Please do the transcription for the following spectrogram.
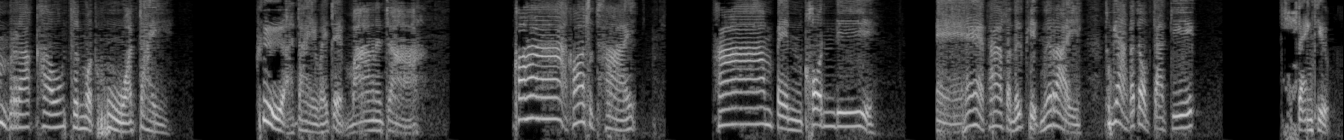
มรักเขาจนหมดหัวใจเผื่อใจไว้เจ็บมากนะจ๊ะ ข้อห้าข้อสุดท้าย ห้ามเป็นคนดี แหมถ้าสำนึกผิดเมื่อไหร่ ทุกอย่างก็จบจากกิ๊ก thank you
